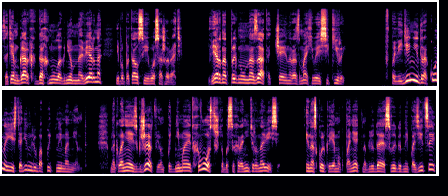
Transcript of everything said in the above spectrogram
Затем Гарх дохнул огнем на Верна и попытался его сожрать. Верн отпрыгнул назад, отчаянно размахивая секирой. В поведении дракона есть один любопытный момент. Наклоняясь к жертве, он поднимает хвост, чтобы сохранить равновесие. И, насколько я мог понять, наблюдая с выгодной позиции,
